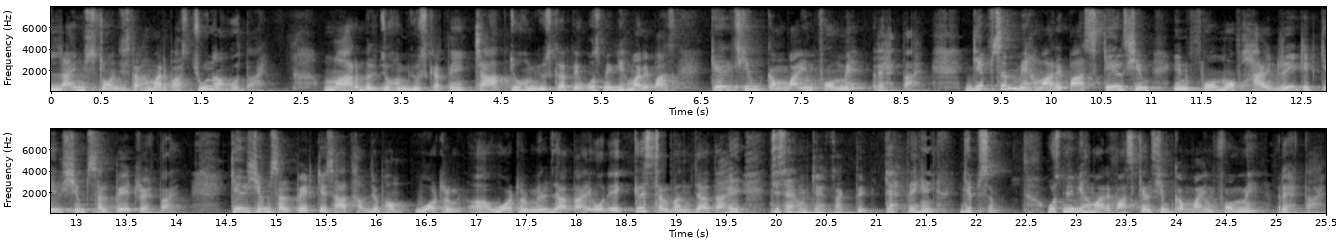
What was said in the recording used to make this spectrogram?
लाइमस्टोन जिस तरह हमारे पास चूना होता है मार्बल जो हम यूज़ करते हैं, चाक जो हम यूज़ करते हैं, उसमें भी हमारे पास कैल्शियम कंबाइंड फॉर्म में रहता है। गिप्सन में हमारे पास calcium in form of hydrated calcium sulphate रहता है। कैल्शियम सल्फेट के साथ हम जब हम वाटर वाटर मिल जाता है और एक क्रिस्टल बन जाता है, जिसे हम कह सकते कहते हैं गिप्सम उसमें भी हमारे पास कैल्शियम कंबाइंड फॉर्म में रहता है।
